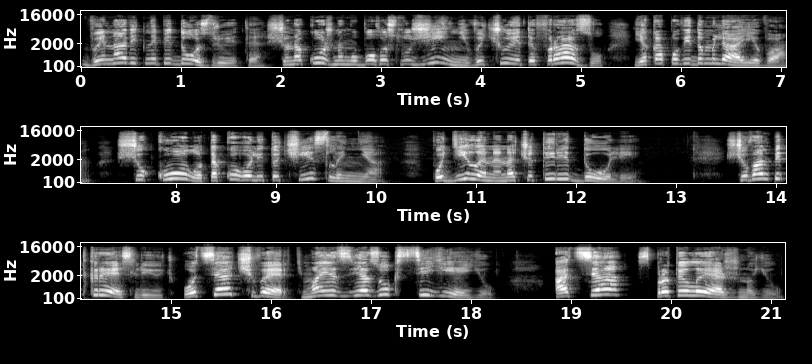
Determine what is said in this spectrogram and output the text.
Ви навіть не підозрюєте, що на кожному богослужінні ви чуєте фразу, яка повідомляє вам, що коло такого літочислення поділене на чотири долі, що вам підкреслюють, оця чверть має зв'язок з цією, а ця з протилежною.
